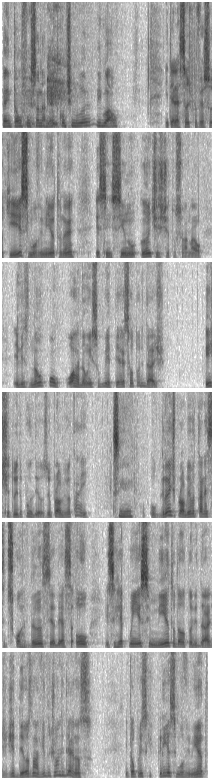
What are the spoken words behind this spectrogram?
né, então o funcionamento continua igual. Interessante, professor, que esse movimento, né, esse ensino anti-institucional, eles não concordam em submeter a essa autoridade instituída por Deus. E o problema está aí. Sim. O, o grande problema está nessa discordância dessa, ou esse reconhecimento da autoridade de Deus na vida de uma liderança. Então por isso que cria esse movimento,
